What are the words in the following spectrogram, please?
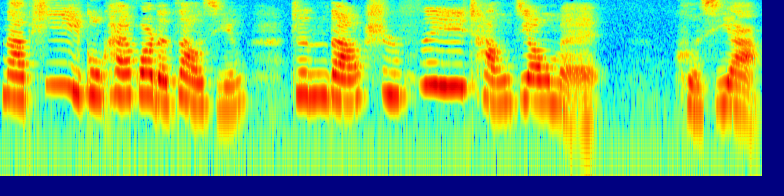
那屁股开花的造型真的是非常娇美。可惜呀，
